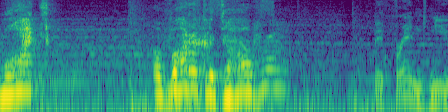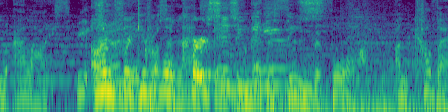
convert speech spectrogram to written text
What? Avada Kedavra? Befriend new allies. The Journey across a unforgivable curses you never can seen use. before. Uncover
